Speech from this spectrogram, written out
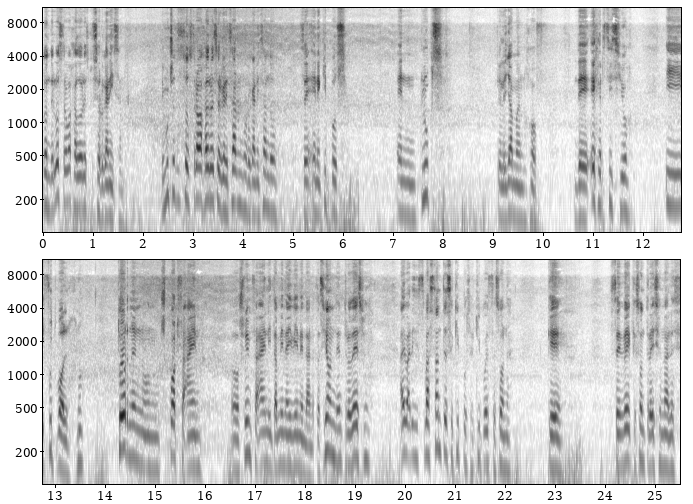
donde los trabajadores pues, se organizan y muchos de estos trabajadores se organizaron organizándose en equipos en clubs que le llaman of- de ejercicio y fútbol ¿no? Turnen un Sportverein o Schwimmverein y también ahí viene la natación dentro de eso hay varios, bastantes equipos aquí por esta zona que se ve que son tradicionales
